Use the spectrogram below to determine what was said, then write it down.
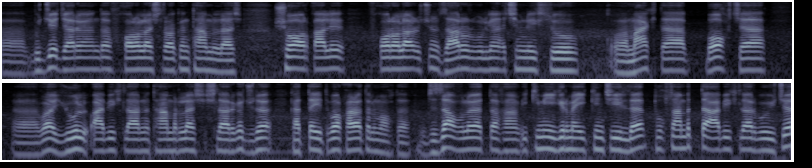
e, budjet jarayonida fuqarolar ishtirokini ta'minlash shu orqali fuqarolar uchun zarur bo'lgan ichimlik suv e, maktab bog'cha e, va yo'l obyektlarini ta'mirlash ishlariga juda katta e'tibor qaratilmoqda. Jizzax viloyatida ham 2022 yilda 91 ta obyektlar bo'yicha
